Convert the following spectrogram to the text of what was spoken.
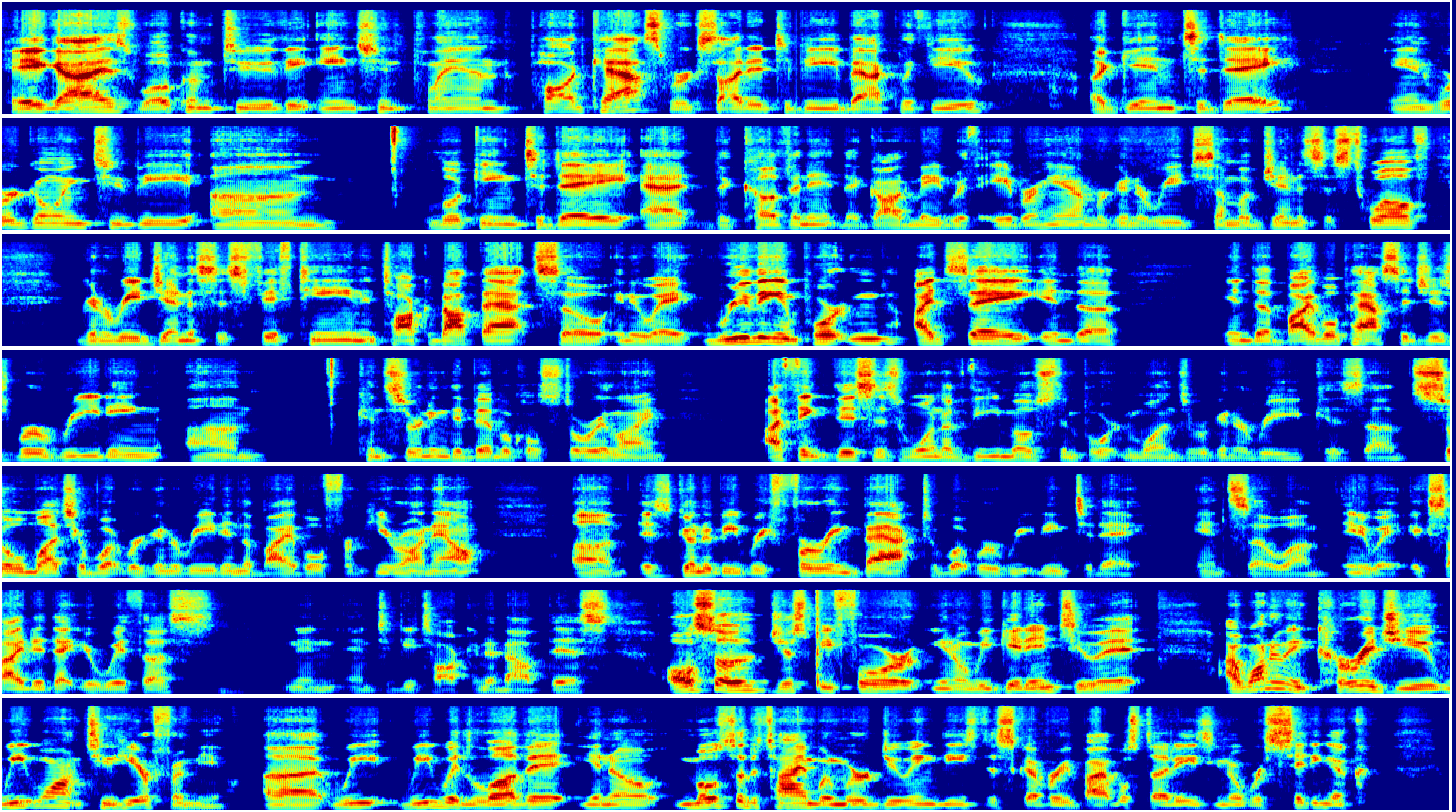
Hey guys, welcome to the Ancient Plan podcast. We're excited to be back with you again today. And we're going to be um, looking today at the covenant that God made with Abraham. We're going to read some of Genesis 12. We're going to read Genesis 15 and talk about that. So anyway, really important, I'd say in the in the Bible passages we're reading um, concerning the biblical storyline I think this is one of the most important ones we're going to read because uh, so much of what we're going to read in the Bible from here on out um, is going to be referring back to what we're reading today. And so, um, anyway, excited that you're with us and, and to be talking about this. Also, just before you know we get into it, I want to encourage you. We want to hear from you. Uh, we we would love it. You know, most of the time when we're doing these discovery Bible studies, you know, we're sitting a,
